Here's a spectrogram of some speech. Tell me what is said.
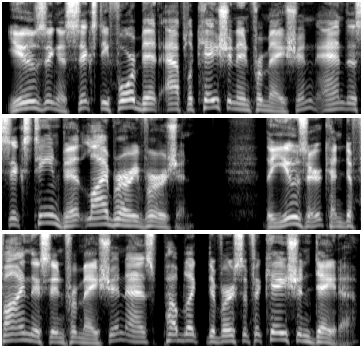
using a 64-bit application information and a 16-bit library version. The user can define this information as public diversification data.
